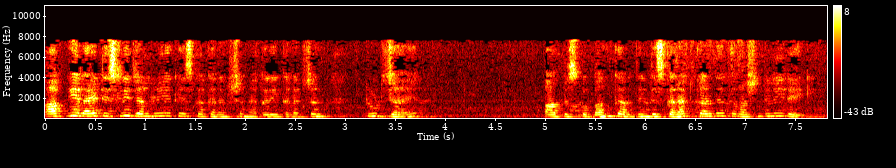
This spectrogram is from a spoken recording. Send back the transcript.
آپ کی لائٹ اس لیے جل رہی ہے کہ اس کا کنیکشن ہے اگر یہ کنیکشن ٹوٹ جائے، آپ اس کو بند کر دیں ڈسکنیکٹ کر دیں، تو روشنی نہیں رہے گی۔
